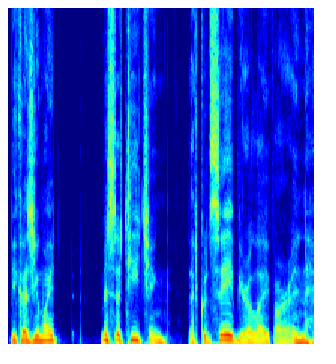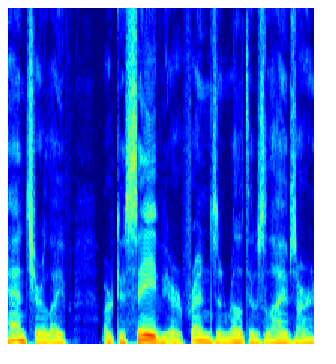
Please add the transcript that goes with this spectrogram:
because you might miss a teaching that could save your life or enhance your life or to save your friends and relatives' lives or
